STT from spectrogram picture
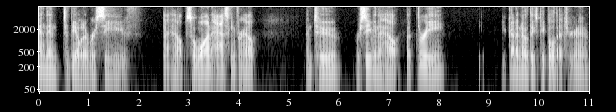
and then to be able to receive that help? So one, asking for help, and two, receiving the help. But three, you've got to know these people that you're going to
